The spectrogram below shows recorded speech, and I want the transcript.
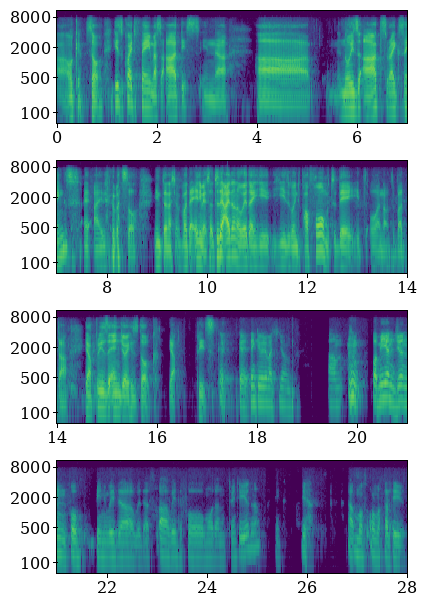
Uh, okay, so he's quite famous artist in uh, uh, noise arts like things. I, I never saw international, but anyway, so today I don't know whether he he's going to perform today or not, but uh, yeah, please enjoy his talk. Yeah, please. Okay, okay, thank you very much, John. Um, well, me and John for being with uh, with us uh, with for more than 20 years now, I think. Yeah, almost almost 30 years.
